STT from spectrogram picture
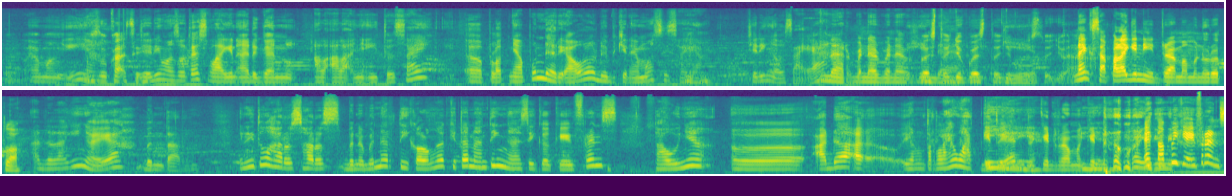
sumpah. Emang iya. Suka sih. Jadi maksudnya selain adegan ala-alanya itu, saya eh, plotnya pun dari awal udah bikin emosi sayang. Jadi nggak usah ya. Benar, benar, benar. Gue setuju, gue setuju, gue gitu. setuju. Next, apa lagi nih drama menurut lo? Ada lagi nggak ya? Bentar. ini tuh harus harus bener-bener ti kalau nggak kita nanti ngasih ke K-Friends taunya eh, ada eh, yang terlewat gitu Iya, ya iya. kayak drama Iya. kayak drama Eh ini. tapi kayak friends,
